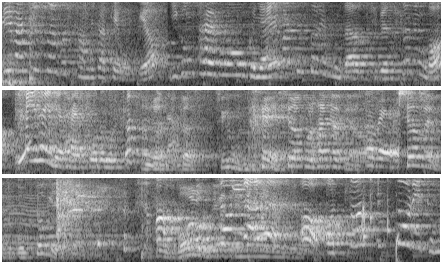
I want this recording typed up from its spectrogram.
일반 칫솔부터 한번 시작해볼게요 2080 그냥 일반 칫솔입니다 집에서 쓰는 거 사이사이 제가 잘 고르고 꼈습니다 그러니까 지금 근데 실험을 하려면 어, 네. 시험에 목적이 있어요. 어, 뭘 우리가 목적이라는 어, 어떤 칫솔이 좀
